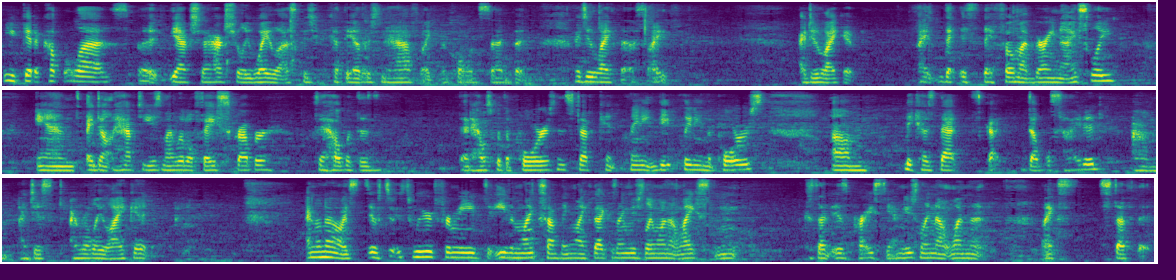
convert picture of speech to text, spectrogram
You get a couple less, but you actually actually way less because you cut the others in half, like Nicole had said. But I do like this. I I do like it. I they foam up very nicely, and I don't have to use my little face scrubber to help with the that helps with the pores and stuff, cleaning deep cleaning the pores, um, because that's got double sided. Um, I just I really like it. I don't know. It's, it's, it's weird for me to even like something like that because I'm usually one that likes because that is pricey. I'm usually not one that likes stuff that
